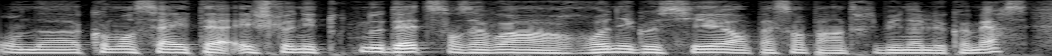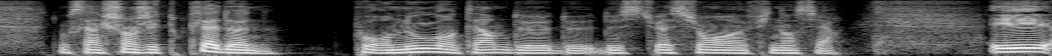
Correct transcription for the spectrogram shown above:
On a commencé à, échelonner toutes nos dettes sans avoir à renégocier en passant par un tribunal de commerce. Donc ça a changé toute la donne pour nous en termes de, de situation financière. Et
